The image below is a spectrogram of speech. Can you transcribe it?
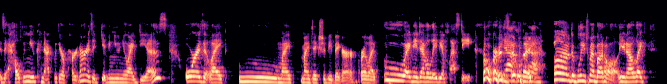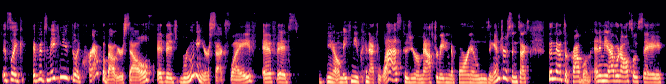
Is it helping you connect with your partner? Is it giving you new ideas? Or is it like, ooh, my my dick should be bigger? Or like, ooh, I need to have a labiaplasty? or is Yeah, it like, yeah. oh, I have to bleach my butthole. You know, like it's like if it's making you feel like crap about yourself, if it's ruining your sex life, if it's you know making you connect less because you're masturbating to porn and losing interest in sex, then that's a problem. And I mean, I would also say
